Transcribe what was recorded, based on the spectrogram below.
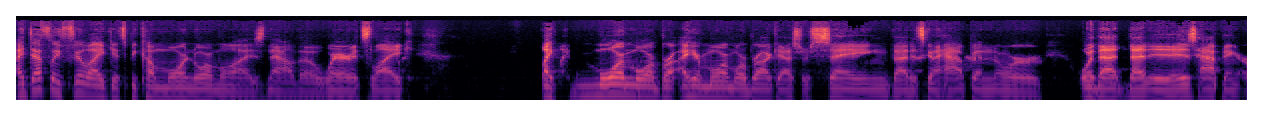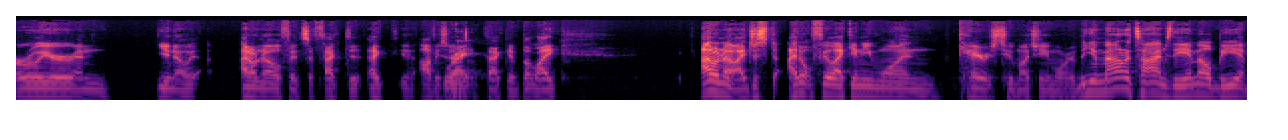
I definitely feel like it's become more normalized now, though, where it's like, like more and more, bro- I hear more and more broadcasters saying that it's going to happen or, or that, that it is happening earlier. And, you know, I don't know if it's affected, like, obviously it's Right. affected, but like, I don't know. I just I don't feel like anyone cares too much anymore. The amount of times the MLB at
